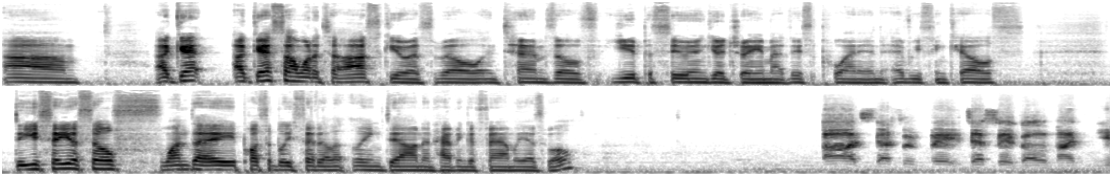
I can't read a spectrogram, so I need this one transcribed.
um, I get. I guess I wanted to ask you as well in terms of you pursuing your dream at this point and everything else. Do you see yourself one day possibly settling down and having a family as well? Oh, it's definitely definitely a goal of mine. You,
